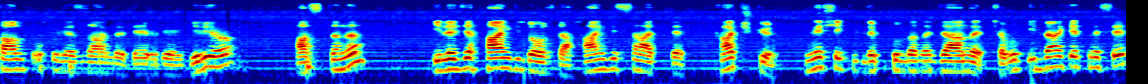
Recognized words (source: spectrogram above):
sağlık okur yazarlığı devreye giriyor. Hastanın ilacı hangi dozda, hangi saatte, kaç gün, ne şekilde kullanacağını çabuk idrak etmesi,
